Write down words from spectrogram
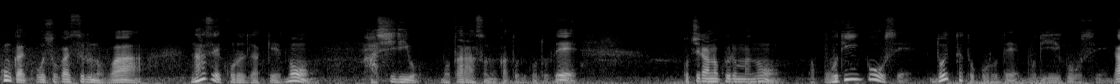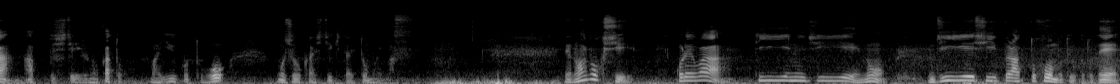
今回ご紹介するのは、なぜこれだけの走りをもたらすのかということで、こちらの車のボディ合成、どういったところでボディ合成がアップしているのかということをご紹介していきたいと思います。でノアボクシー、これは TNGA の GAC プラットフォームということで、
